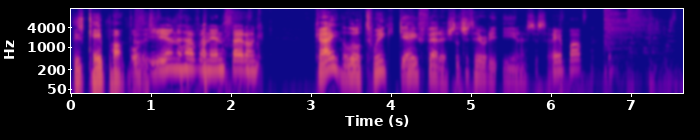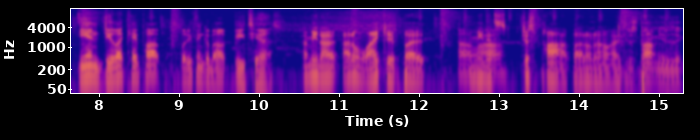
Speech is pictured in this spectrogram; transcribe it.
these K-pop boys. Does boys. Ian have an insight on Okay, a little twink gay fetish. Let's just hear what Ian has to say. K-pop? Ian, do you like K-pop? What do you think about BTS? I mean, I, I don't like it, but Oh, I mean, wow. it's just pop. I don't know. I Just pop music.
